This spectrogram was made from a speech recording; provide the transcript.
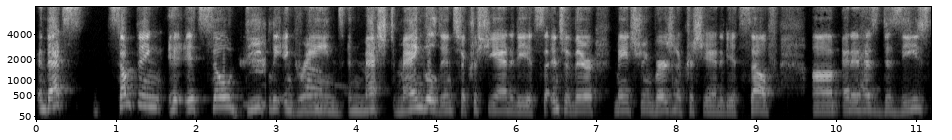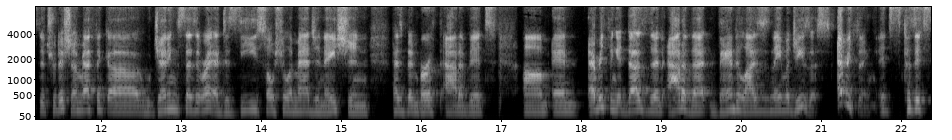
and that's something it, it's so deeply ingrained and meshed, mangled into Christianity. It's into their mainstream version of Christianity itself um, and it has diseased the tradition. I mean, I think uh, Jennings says it right. A diseased social imagination has been birthed out of it, um, and everything it does then out of that vandalizes the name of Jesus. Everything. It's because it's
